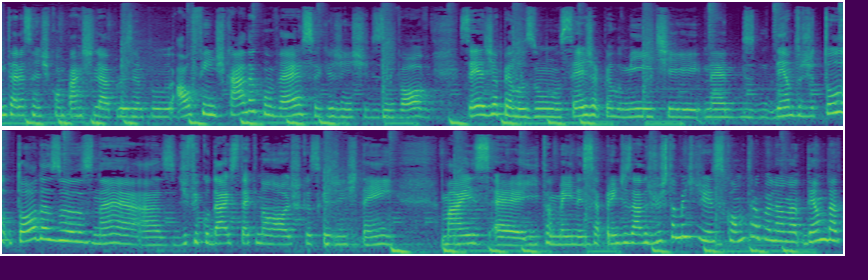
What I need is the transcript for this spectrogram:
interessante compartilhar, por exemplo, ao fim de cada conversa que a gente desenvolve, seja pelo Zoom, seja pelo Meet, né, dentro de tu, todas as, né, as dificuldades tecnológicas que a gente tem, mas é, e também nesse aprendizado justamente disso, como trabalhar na, dentro da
